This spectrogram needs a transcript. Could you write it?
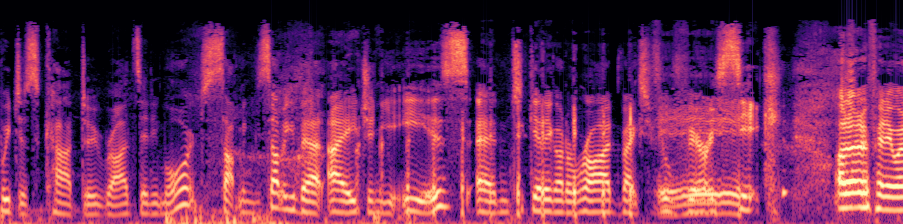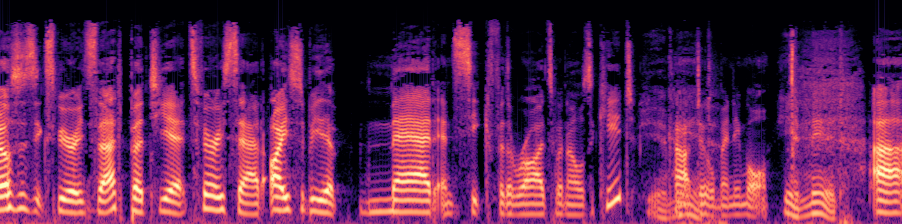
We just can't do rides anymore. It's something something about age and your ears, and getting on a ride makes you feel very sick. I don't know if anyone else has experienced that, but yeah, it's very sad. I used to be uh, mad and sick for the rides when I was a kid. Yeah, can't do them anymore. Yeah, Ned. Uh,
